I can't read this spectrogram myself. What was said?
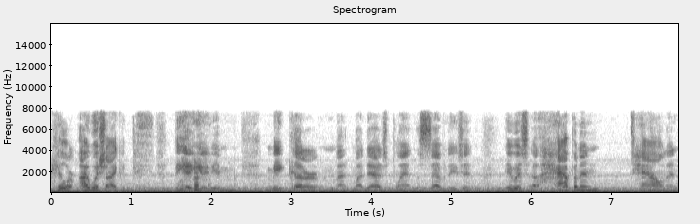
killer. I wish I could be a union meat cutter in my, my, dad's plant in the '70s. It it was a happening town, and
